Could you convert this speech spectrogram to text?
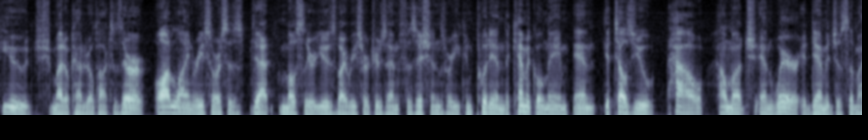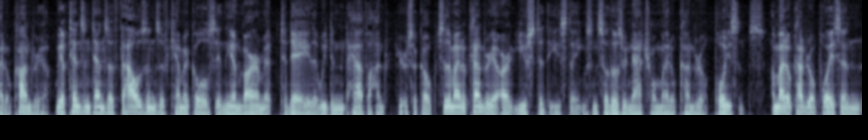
huge mitochondrial toxins. There are online resources that mostly are used by researchers and physicians where you can put in the chemical name and it tells you how how much and where it damages the mitochondria. We have tens and tens of thousands of chemicals in the environment today that we didn't have 100 years ago. So the mitochondria aren't used to these things. And so those are natural mitochondrial poisons. A mitochondrial poison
